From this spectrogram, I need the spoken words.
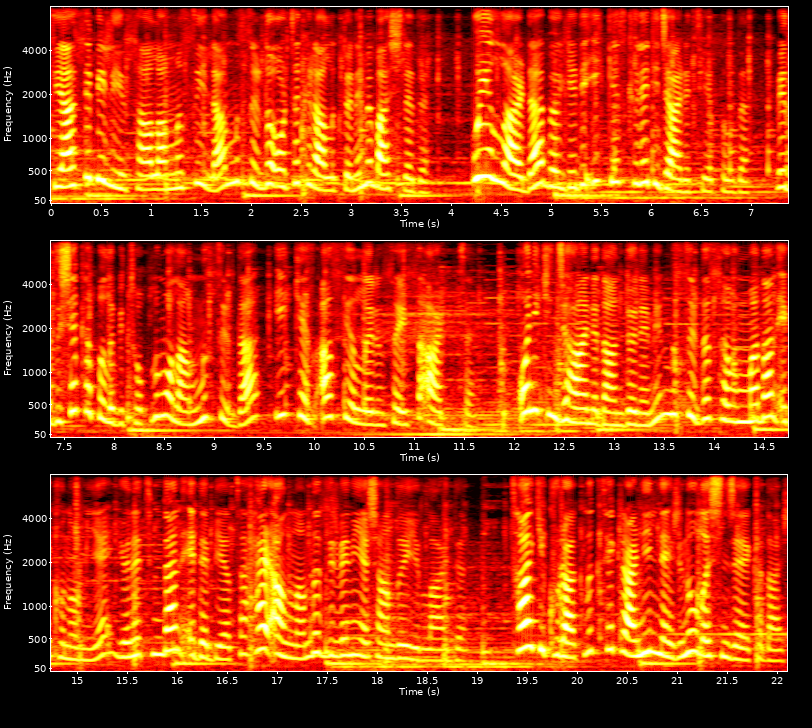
Siyasi birliğin sağlanmasıyla Mısır'da Orta Krallık dönemi başladı. Yıllarda bölgede ilk kez köle ticareti yapıldı ve dışa kapalı bir toplum olan Mısır'da ilk kez Asyalıların sayısı arttı. 12. Hanedan dönemi Mısır'da savunmadan ekonomiye, yönetimden edebiyata her anlamda zirvenin yaşandığı yıllardı. Ta ki kuraklık tekrar Nil Nehri'ne ulaşıncaya kadar.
